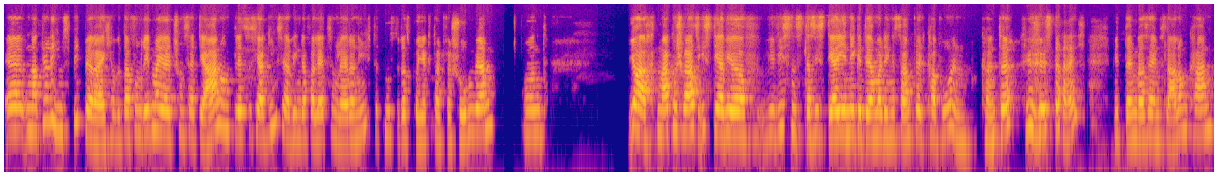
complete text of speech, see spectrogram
Äh, natürlich im Speed-Bereich, aber davon reden wir ja jetzt schon seit Jahren und letztes Jahr ging es ja wegen der Verletzung leider nicht. Jetzt musste das Projekt halt verschoben werden. Und ja, Marco Schwarz ist der, wir, wir wissen es, das ist derjenige, der mal den Gesamtweltcup holen könnte für Österreich, mit dem, was er im Slalom kann,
